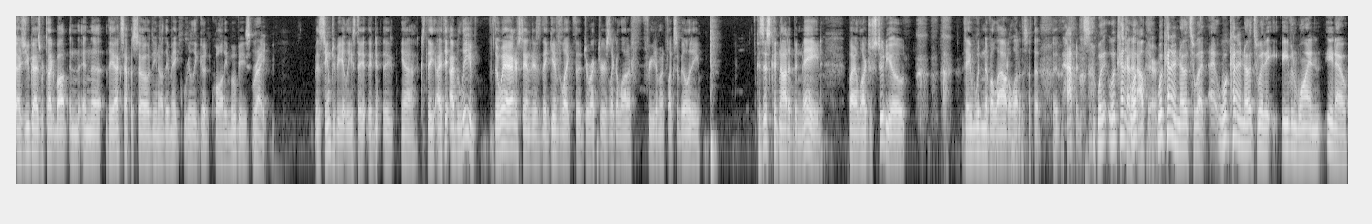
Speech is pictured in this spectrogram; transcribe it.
as you guys were talking about in in the the X episode, you know, they make really good quality movies, right? It seemed to be at least they they, they yeah because they I think I believe the way I understand it is they give like the directors like a lot of freedom and flexibility because this could not have been made by a larger studio they wouldn't have allowed a lot of the stuff that, that happens. What, what kind of out there? What kind of notes would what kind of notes would even one you know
